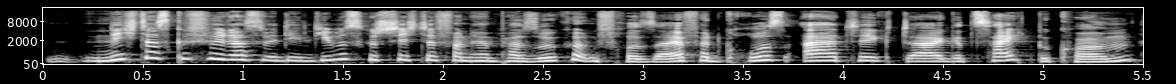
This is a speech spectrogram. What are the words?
nicht das Gefühl, dass wir die Liebesgeschichte von Herrn Pasulke und Frau Seifert großartig da gezeigt bekommen.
